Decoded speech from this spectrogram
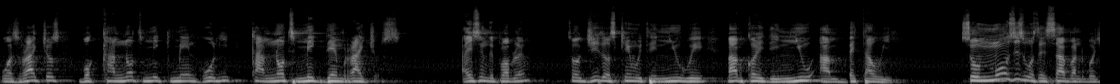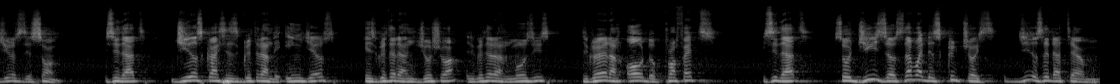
was righteous, but cannot make men holy, cannot make them righteous. Are you seeing the problem? So Jesus came with a new way. Bible called it a new and better way. So Moses was a servant, but Jesus is the son. You see that? Jesus Christ is greater than the angels. He's greater than Joshua. He's greater than Moses. He's greater than all the prophets. You see that? So Jesus, that's why the scriptures, Jesus said that um,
